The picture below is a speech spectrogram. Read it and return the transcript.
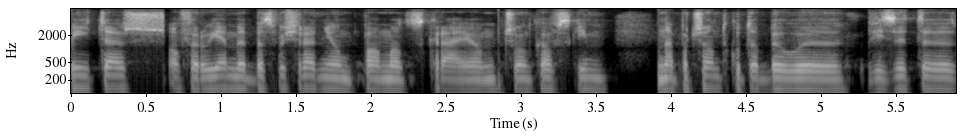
I też oferujemy bezpośrednią pomoc krajom członkowskim. Na początku to były wizyty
